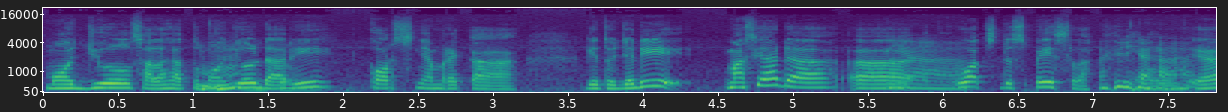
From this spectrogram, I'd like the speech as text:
modul salah satu modul dari course-nya mereka gitu. Jadi masih ada eh, Iya. watch the space lah. Iya. ya.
